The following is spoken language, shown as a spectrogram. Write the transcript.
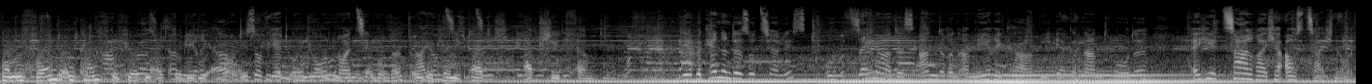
seinen Freunde und kam über Kampfgefährten aus der DDR und die Sowjetunion Ländern, in denen er gekämpft 1973 hat, Abschied DDR. von Der bekennende Sozialist und Sänger des anderen Amerika, wie er genannt wurde, erhielt zahlreiche Auszeichnungen.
